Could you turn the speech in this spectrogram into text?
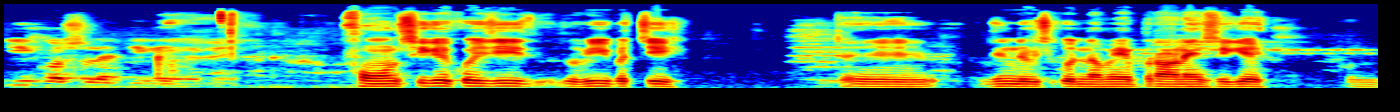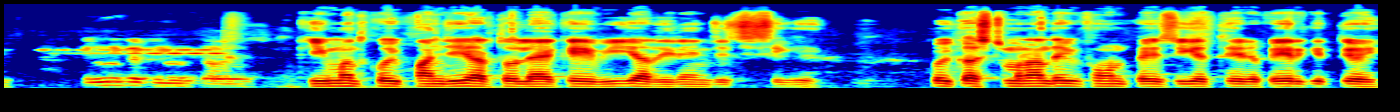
ਕੀ ਕੁਛ ਲੈ ਕੇ ਗਏ ਹੈਗੇ ਫੋਨ ਸੀਗੇ ਕੋਈ ਜੀ 20 25 ਤੇ ਜਿੰਦੇ ਵਿੱਚ ਕੋਈ ਨਵੇਂ ਪੁਰਾਣੇ ਸੀਗੇ। ਕੋਈ ਕਿੰਨੀ ਕੁ ਕੀਮਤ ਵਾਲੇ ਸੀ? ਕੀਮਤ ਕੋਈ 5000 ਤੋਂ ਲੈ ਕੇ 20000 ਦੀ ਰੇਂਜ ਵਿੱਚ ਸੀਗੇ। ਕੋਈ ਕਸਟਮਰਾਂ ਦੇ ਵੀ ਫੋਨ ਪਏ ਸੀ ਇੱਥੇ ਰਿਪੇਅਰ ਕੀਤੇ ਹੋਏ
